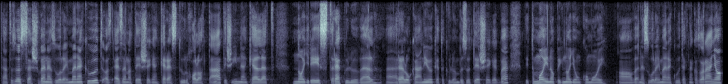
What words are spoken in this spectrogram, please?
Tehát az összes venezuelai menekült az ezen a térségen keresztül haladt át, és innen kellett nagy részt repülővel eh, relokálni őket a különböző térségekbe. Itt a mai napig nagyon komoly a venezuelai menekülteknek az aránya,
